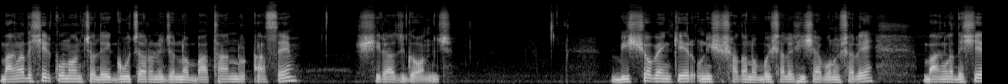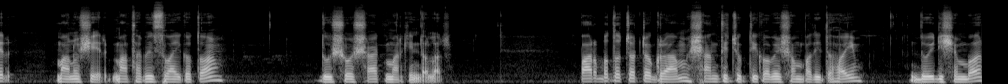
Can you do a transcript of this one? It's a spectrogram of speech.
বাংলাদেশের কোন অঞ্চলে গোচারণের জন্য বাথান আছে? সিরাজগঞ্জ। বিশ্ব ব্যাংকের উনিশশো সাতানব্বই সালের হিসাব অনুসারে বাংলাদেশের মানুষের মাথাপিছু আয় কত? দুশো ষাট মার্কিন ডলার। পার্বত্য চট্টগ্রাম শান্তি চুক্তি কবে সম্পাদিত হয়? দুই ডিসেম্বর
